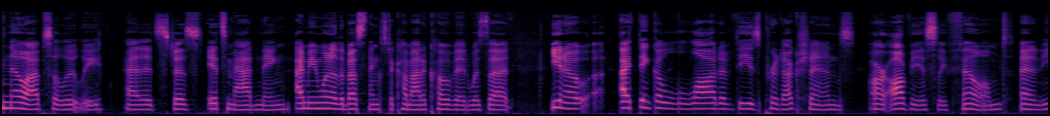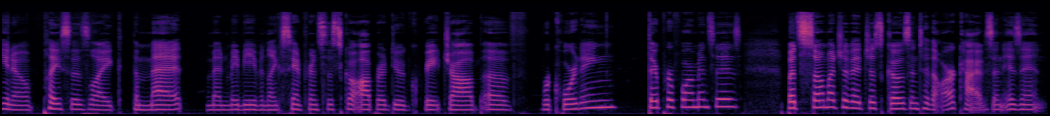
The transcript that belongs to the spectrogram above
No, absolutely and it's just it's maddening. I mean, one of the best things to come out of COVID was that you know, I think a lot of these productions are obviously filmed, and you know, places like the Met and maybe even like San Francisco Opera do a great job of recording their performances, but so much of it just goes into the archives and isn't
